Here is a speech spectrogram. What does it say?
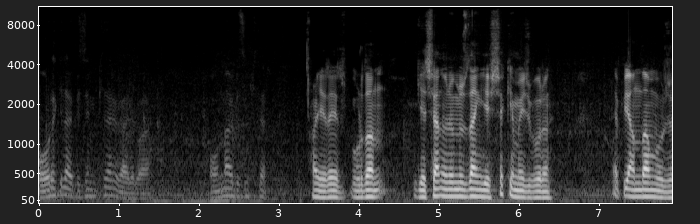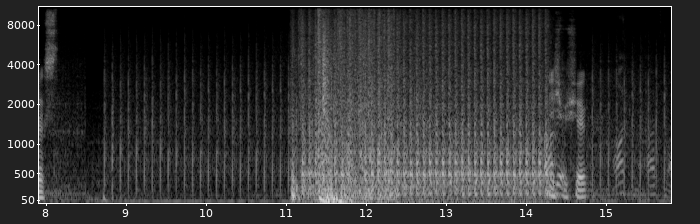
Oradakiler bizimkiler galiba. Onlar bizimkiler. Hayır hayır buradan geçen önümüzden geçecek ya mecburen. Hep yandan vuracaksın. Abi, Hiçbir şey yok. Atma atma.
